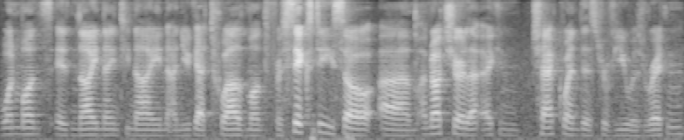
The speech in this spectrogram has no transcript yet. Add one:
one month is 9.99 and you get 12 months for 60 so um, i'm not sure i can check when this review was written.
